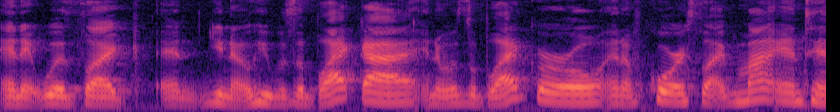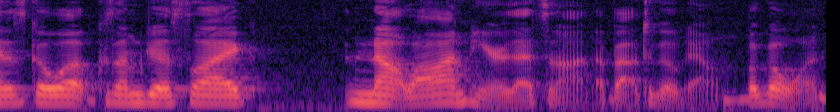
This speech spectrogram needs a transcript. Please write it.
And it was like and you know he was a black guy and it was a black girl. And of course like my antennas go up because i'm just like not while i'm here that's not about to go down but go on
